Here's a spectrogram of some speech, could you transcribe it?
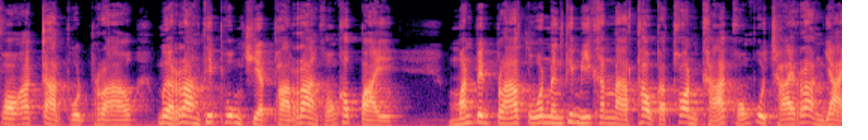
ฟองอากาศผุดพราว เมื่อร่างที่พุ่งเฉียดผ่านร่างของเขาไป มันเป็นปลาตัวหนึ่งที่มีขนาดเท่ากับท่อนขาของผู้ชายร่างใหญ่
